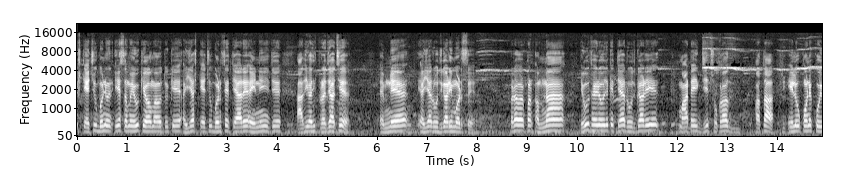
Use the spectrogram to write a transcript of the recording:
સ્ટેચ્યુ બન્યું એ સમયે એવું કહેવામાં આવ્યું હતું કે અહીંયા સ્ટેચ્યુ બનશે ત્યારે અહીંની જે આદિવાસી પ્રજા છે એમને અહીંયા રોજગારી મળશે બરાબર પણ હમણાં એવું થઈ રહ્યું છે કે ત્યાં રોજગારી માટે જે છોકરાઓ હતા એ લોકોને કોઈ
